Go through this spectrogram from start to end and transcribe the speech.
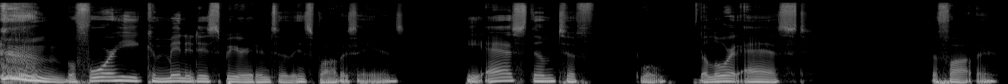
before he commended his spirit into his father's hands, he asked them to, well, the Lord asked the Father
